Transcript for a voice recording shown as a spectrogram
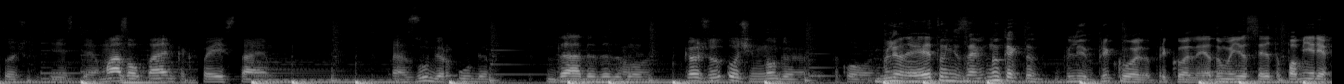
что еще тут есть? Э, Muzzle Time, как FaceTime. Э, Zuber, Uber. Да, да, да, да, да. Вот. Короче, очень много такого. Блин, я этого не заметил. Ну, как-то, блин, прикольно, прикольно. Я думаю, если это по мере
